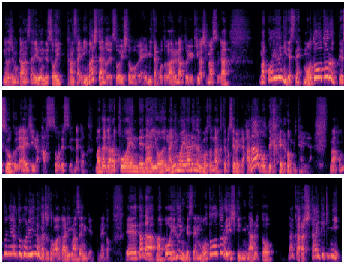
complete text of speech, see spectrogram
私も関西いるんで、そういう、関西にいましたので、そういう人を、えー、見たことがあるなという気はしますが、まあ、こういうふうにですね、元を取るってすごく大事な発想ですよねと。まあ、だから講演で内容、何も得られることなくてもせめて花を持って帰ろうみたいな。まあ、本当にやるとこれいいのかちょっとわかりませんけどねと。えー、ただ、まあ、こういうふうにですね、元を取る意識になると、だから主体的に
